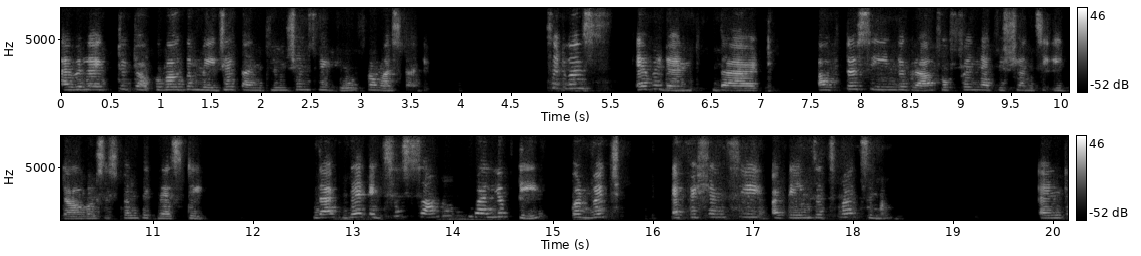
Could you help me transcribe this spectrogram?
I would like to talk about the major conclusions we drew from our study. So it was evident that after seeing the graph of fin efficiency eta versus fin thickness t, that there exists some value of t for which efficiency attains its maximum. And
